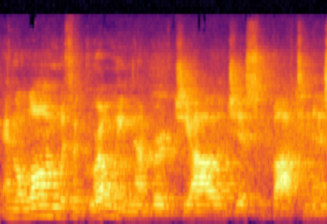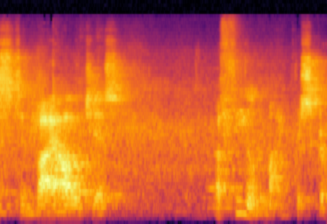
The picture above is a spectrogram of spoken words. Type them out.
and along with a growing number of geologists, botanists, and biologists, a field microscope.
